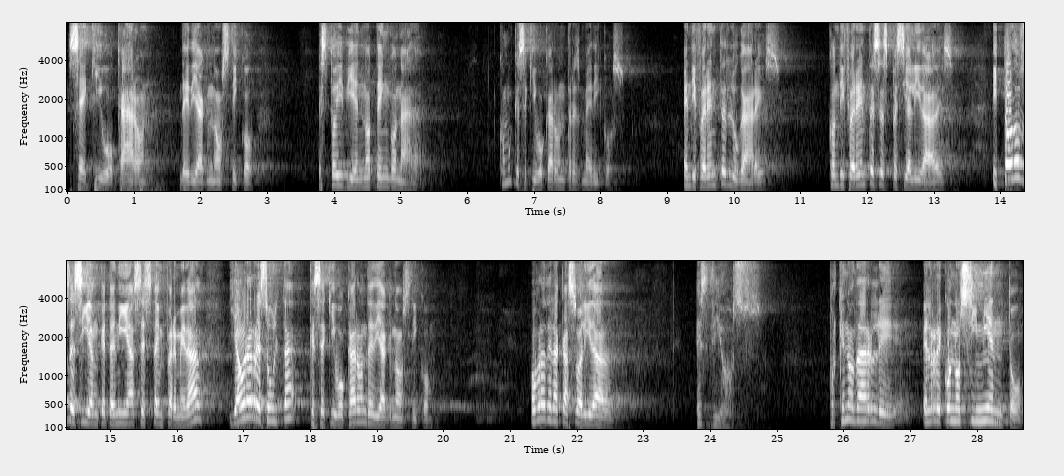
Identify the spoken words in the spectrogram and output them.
Se equivocaron de diagnóstico. Estoy bien, no tengo nada. ¿Cómo que se equivocaron tres médicos? En diferentes lugares, con diferentes especialidades. Y todos decían que tenías esta enfermedad y ahora resulta que se equivocaron de diagnóstico. Obra de la casualidad. Es Dios. ¿Por qué no darle el reconocimiento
